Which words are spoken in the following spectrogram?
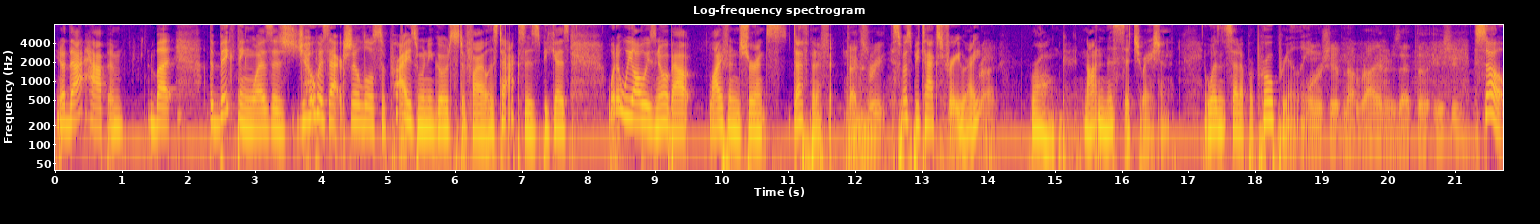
you know that happened but the big thing was is joe was actually a little surprised when he goes to file his taxes because what do we always know about life insurance death benefit Tax free. it's supposed to be tax free right Right. wrong not in this situation it wasn't set up appropriately Ownership not right, or is that the issue? So,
